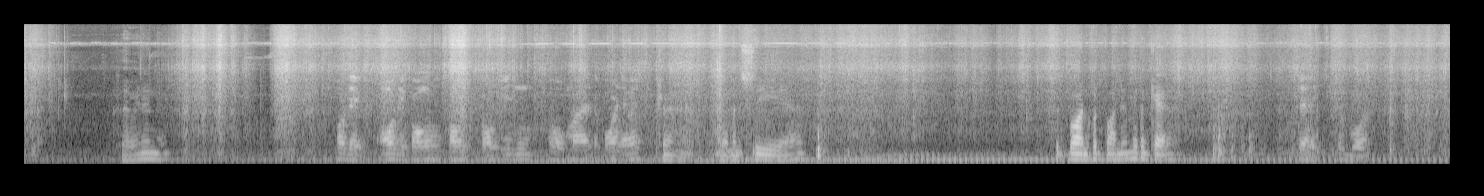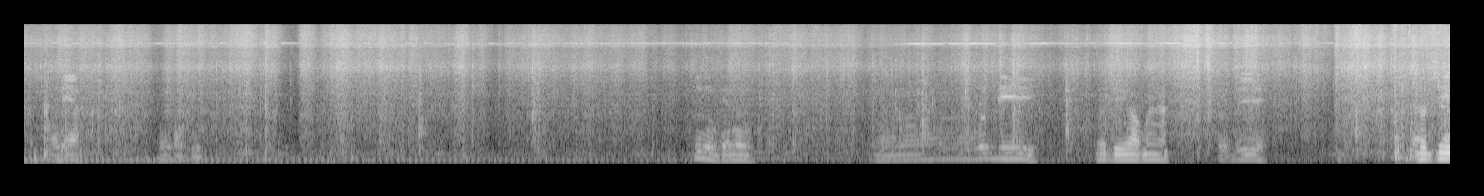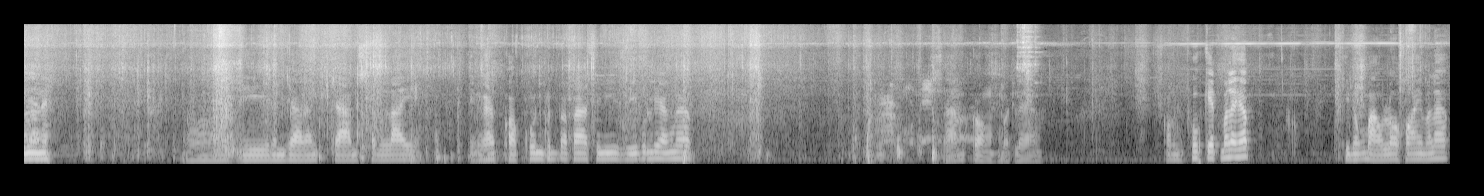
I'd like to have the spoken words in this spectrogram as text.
ใส่ไว้นั่นเนี่ยเอาเด็กเอาเด็กของของของกินออกมาจากบอลใช่ไหมใช่เดี๋ยวมันเสียฟุตบอลฟุตบอลนี่ไม่ต้องแกะใช่ฟุตบอลอันเนี้ยนี่ของกินที่หนึ่งแต่หนึ่งอืมรถดีรถดีออกมารถดี รถดีเนี่ยนะอ๋อรถนี่น้ำยาล้างจานสไลด์เห็นครับ ขอบคุณคุณประภาสินีศรีบุญเรืองนะครับสามกล่องหมดแล้วกล่องภูเก็ตมาเลยครับ ที่น้องเบารอคอยมาแล้ว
